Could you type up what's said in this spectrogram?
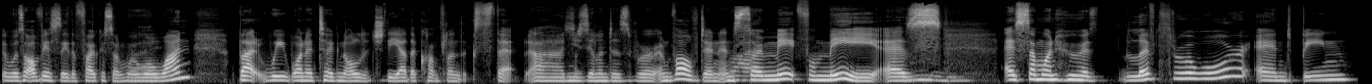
it was obviously the focus on World War One, but we wanted to acknowledge the other conflicts that uh, New Zealanders were involved in. And so, me for me as hmm. as someone who has lived through a war and been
